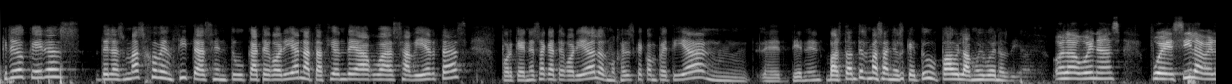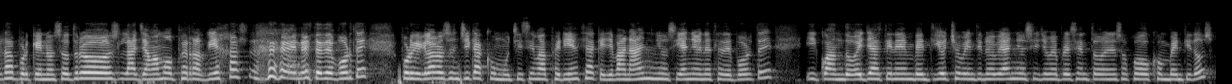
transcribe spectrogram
Creo que eras de las más jovencitas en tu categoría, natación de aguas abiertas, porque en esa categoría las mujeres que competían eh, tienen bastantes más años que tú. Paula, muy buenos días. Hola, buenas. Pues sí, la verdad, porque nosotros las llamamos perras viejas en este deporte, porque claro, son chicas con muchísima experiencia, que llevan años y años en este deporte, y cuando ellas tienen 28, 29 años y yo me presento en esos juegos con 22,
